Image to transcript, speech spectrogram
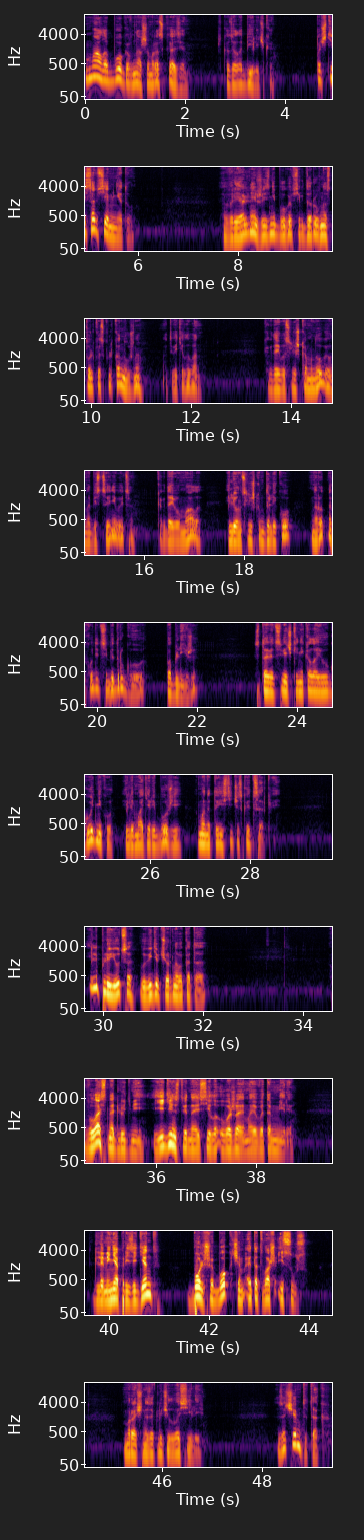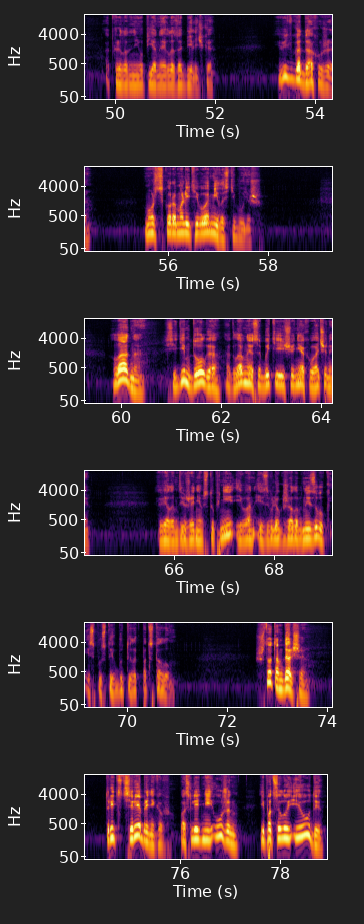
«Мало Бога в нашем рассказе», — сказала Белечка. «Почти совсем нету». «В реальной жизни Бога всегда ровно столько, сколько нужно», — ответил Иван. «Когда его слишком много, он обесценивается. Когда его мало или он слишком далеко, народ находит себе другого, поближе. Ставят свечки Николаю Угоднику или Матери Божьей в монотеистической церкви или плюются, увидев черного кота. Власть над людьми – единственная сила, уважаемая в этом мире. Для меня президент больше Бог, чем этот ваш Иисус, мрачно заключил Василий. Зачем ты так? Открыла на него пьяная глаза Белечка. Ведь в годах уже. Может, скоро молить его о милости будешь. Ладно, сидим долго, а главное события еще не охвачены. Вялым движением ступни Иван извлек жалобный звук из пустых бутылок под столом. Что там дальше? Тридцать серебряников, последний ужин и поцелуй Иуды?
